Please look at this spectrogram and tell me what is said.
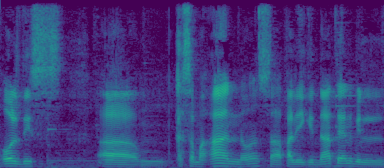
all this um, kasamaan no sa paligid natin will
